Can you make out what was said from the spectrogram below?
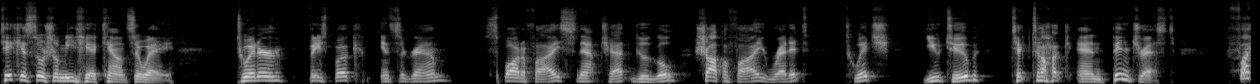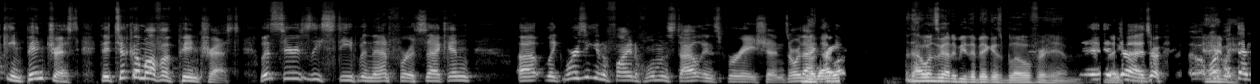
take his social media accounts away. Twitter, Facebook, Instagram, Spotify, Snapchat, Google, Shopify, Reddit, Twitch, YouTube, TikTok, and Pinterest. Fucking Pinterest. They took him off of Pinterest. Let's seriously steep in that for a second. Uh, like, where's he going to find home and style inspirations or that, no, that that one's got to be the biggest blow for him. It like, does. Or, uh, what about that?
